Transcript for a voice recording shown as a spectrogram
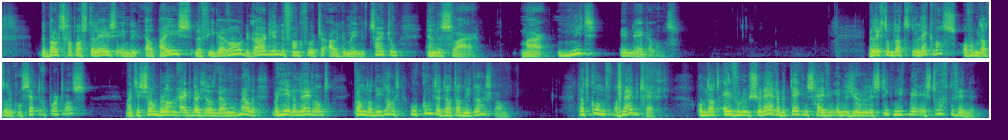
de boodschap was te lezen in de El País, Le Figaro, The Guardian, de Frankfurter Allgemeine Zeitung en Le Soir. Maar niet in Nederland. Wellicht omdat het een lek was, of omdat het een conceptrapport was. Maar het is zo belangrijk dat je dat wel moet melden. Maar hier in Nederland kwam dat niet langs. Hoe komt het dat dat niet langskwam? Dat komt, wat mij betreft, omdat evolutionaire betekenisgeving in de journalistiek niet meer is terug te vinden.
